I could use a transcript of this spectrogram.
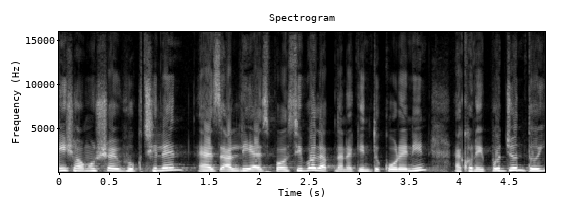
এই সমস্যায় ভুগছিলেন অ্যাজ আর্লি অ্যাজ পসিবল আপনারা কিন্তু করে নিন। এখন এই পর্যন্তই।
